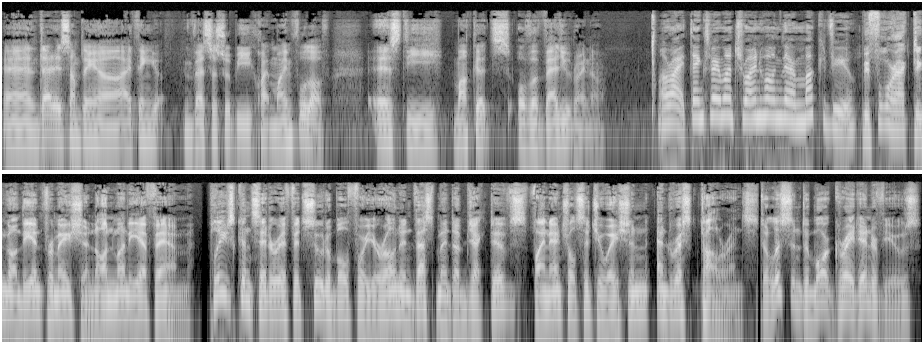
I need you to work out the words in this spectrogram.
And that is something uh, I think investors should be quite mindful of. Is the markets overvalued right now? All right. Thanks very much, Ryan Huang there, Market View. Before acting on the information on Money FM, please consider if it's suitable for your own investment objectives, financial situation, and risk tolerance. To listen to more great interviews,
